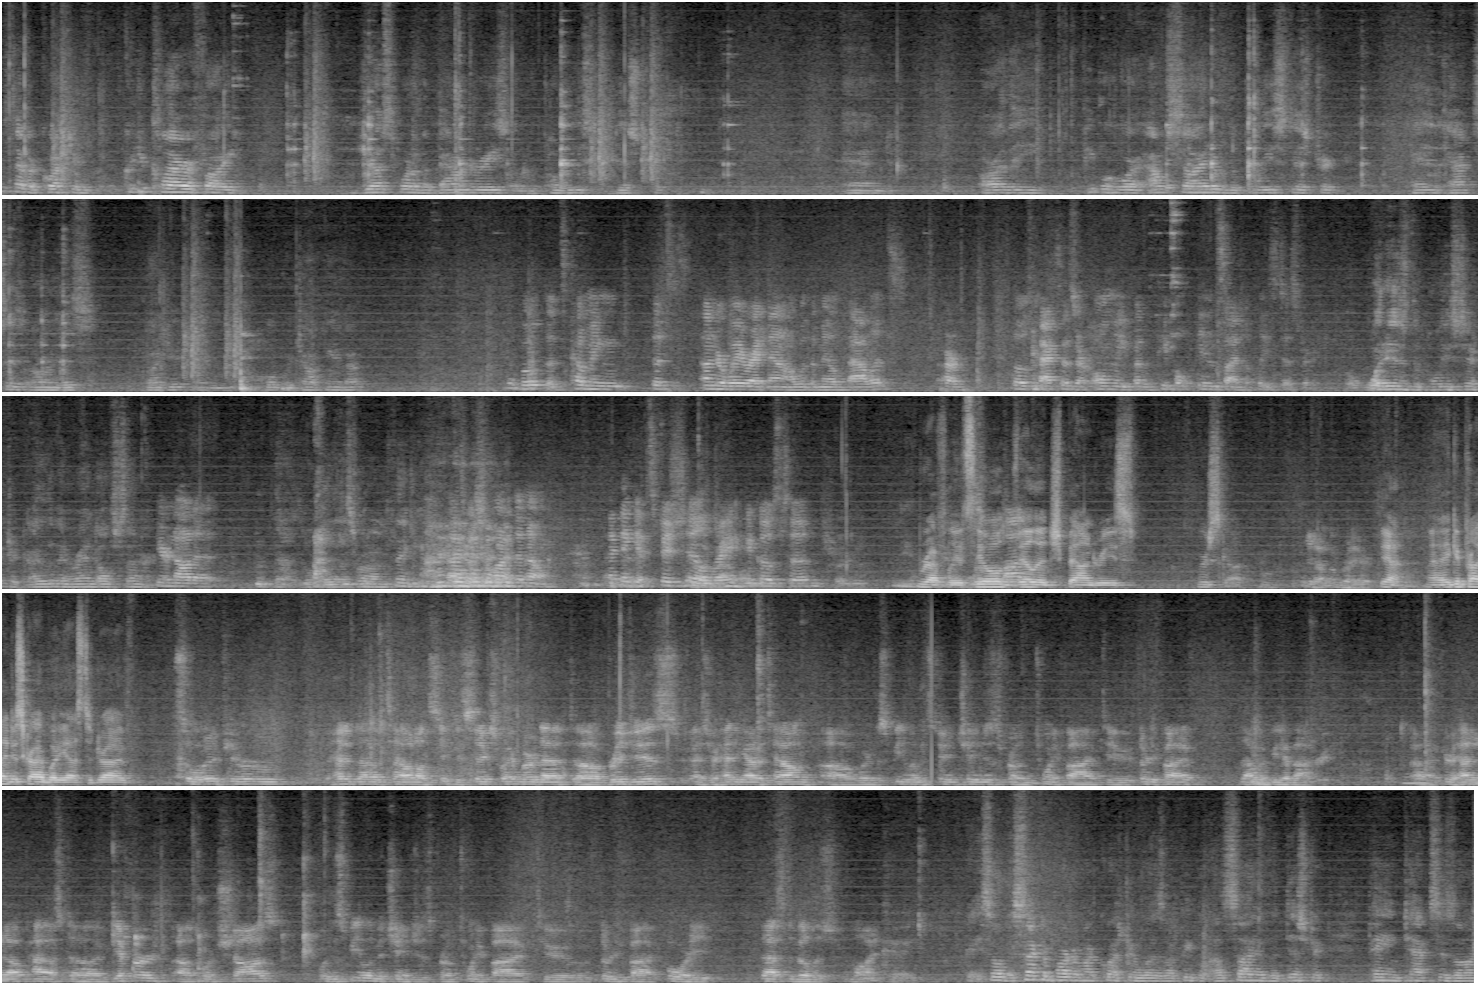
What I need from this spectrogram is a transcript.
Just have a question. Could you clarify just what are the boundaries of the police district? And are the people who are outside of the police district paying taxes on this budget and what we're talking about? The vote that's coming, that's underway right now with the mailed ballots are, those taxes are only for the people inside the police district. What is the police district? I live in Randolph Center. You're not a, That's well, that's what I'm thinking. that's what you wanted to know. I think it's Fish Hill, right? It goes to, Roughly, it's the old village boundaries. Where's Scott? Yeah, I'm right here. Yeah, uh, he could probably describe what he has to drive. So if you're headed down to town on 66, right where that uh, bridge is, as you're heading out of town, uh, where the speed limit cha- changes from 25 to 35, that would be a boundary. Uh, If you're headed out past uh, Gifford, out towards Shaw's, where the speed limit changes from 25 to 35, 40, that's the village line. Okay, Okay, so the second part of my question was, are people outside of the district paying taxes on,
